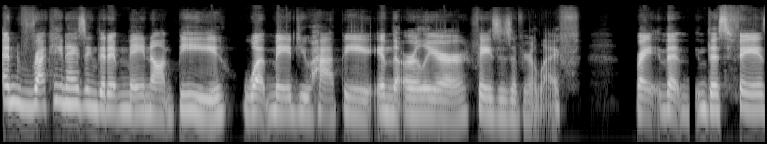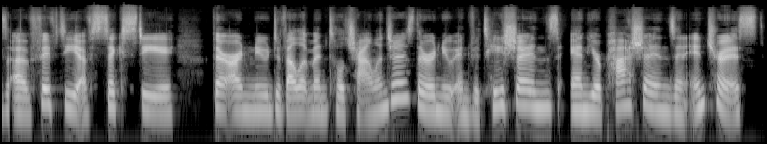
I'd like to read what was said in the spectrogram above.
And recognizing that it may not be what made you happy in the earlier phases of your life, right? That this phase of 50, of 60, there are new developmental challenges, there are new invitations, and your passions and interests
